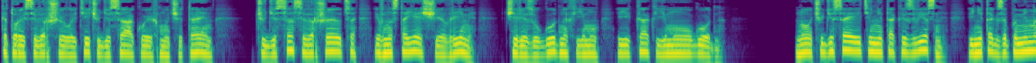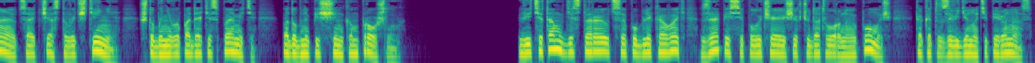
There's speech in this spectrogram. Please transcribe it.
который совершил и те чудеса, о коих мы читаем, чудеса совершаются и в настоящее время через угодных Ему и как Ему угодно. Но чудеса эти не так известны и не так запоминаются от частого чтения, чтобы не выпадать из памяти, подобно песчинкам прошлого. Ведь и там, где стараются публиковать записи получающих чудотворную помощь, как это заведено теперь у нас,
